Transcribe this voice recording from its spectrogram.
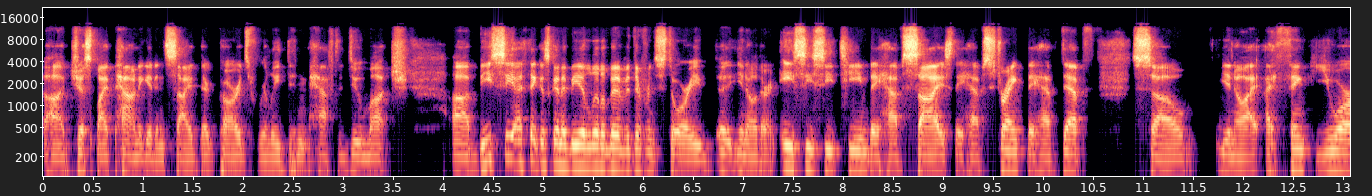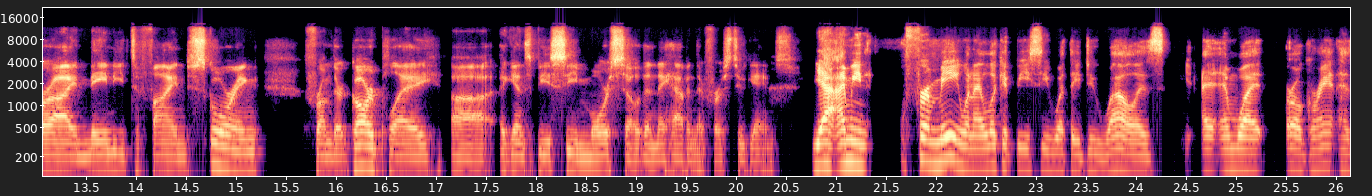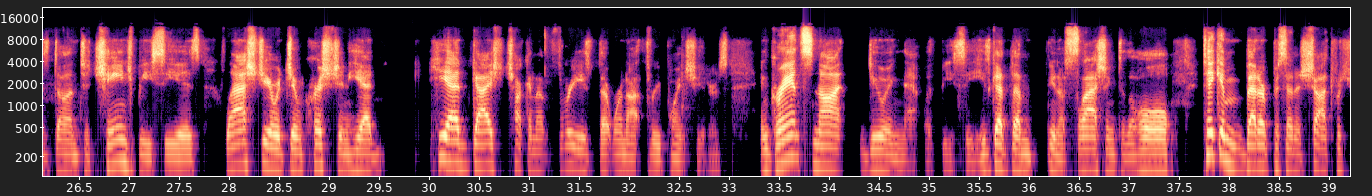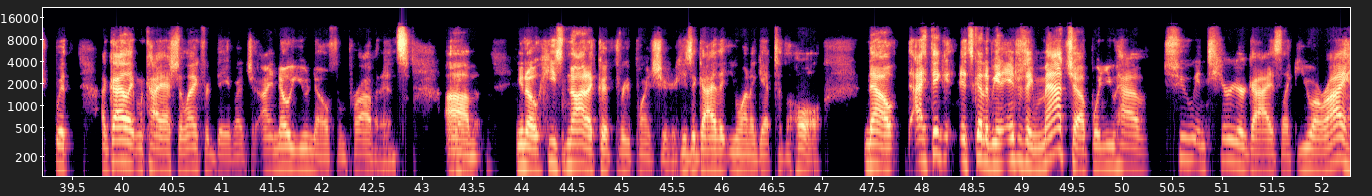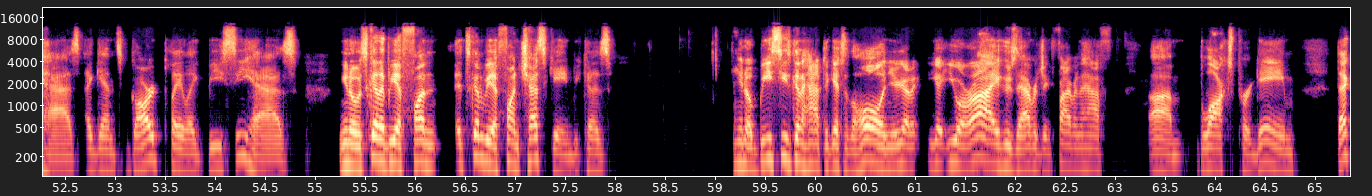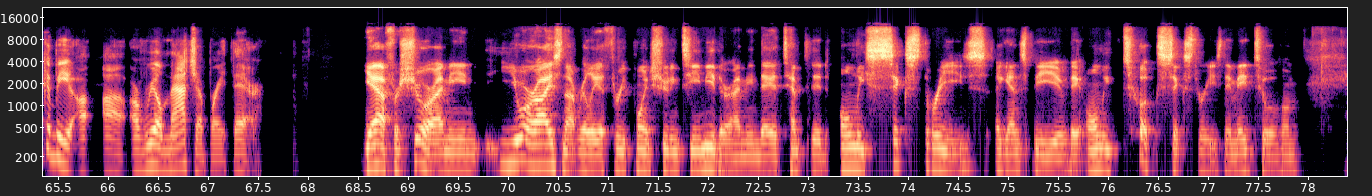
uh, just by pounding it inside. Their guards really didn't have to do much. Uh, BC, I think, is going to be a little bit of a different story. Uh, you know, they're an ACC team. They have size, they have strength, they have depth. So, you know, I, I think URI may need to find scoring from their guard play uh, against BC more so than they have in their first two games. Yeah, I mean, for me, when I look at BC, what they do well is, and what Earl Grant has done to change BC is last year with Jim Christian, he had he had guys chucking up threes that were not three point shooters. And Grant's not doing that with BC. He's got them, you know, slashing to the hole, taking better percentage shots, which with a guy like Makai Ashton Langford, Dave, I know you know from Providence, um, you know, he's not a good three point shooter. He's a guy that you want to get to the hole. Now, I think it's going to be an interesting matchup when you have two interior guys like URI has against guard play like BC has. You know, it's going to be a fun. It's going to be a fun chess game because, you know, BC is going to have to get to the hole, and you're going to you got URI who's averaging five and a half um, blocks per game. That could be a, a, a real matchup right there. Yeah, for sure. I mean, URI is not really a three point shooting team either. I mean, they attempted only six threes against BU. They only took six threes. They made two of them.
